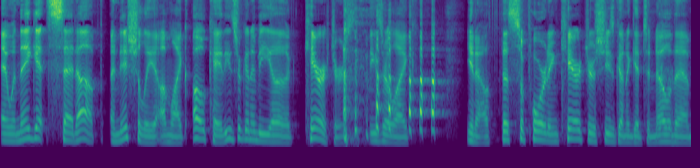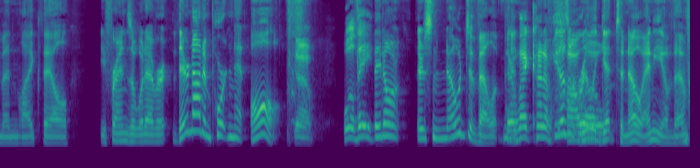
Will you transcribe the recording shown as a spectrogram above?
And when they get set up initially, I'm like, okay, these are going to be uh, characters. These are like, you know, the supporting characters. She's going to get to know them and like they'll be friends or whatever. They're not important at all. No. Well, they They don't, there's no development. they're like kind of he doesn't really get to know any of them.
